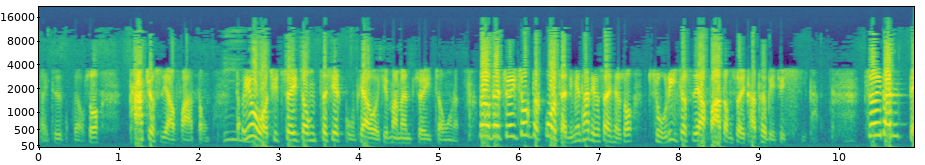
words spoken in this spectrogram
买这股票？我说它就是要发动，因为我去追踪这些股票，我已经慢慢追踪了。那我在追踪的过程里面，它留上影线说主力就是要发动，所以他特别去洗盘。所以咱第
